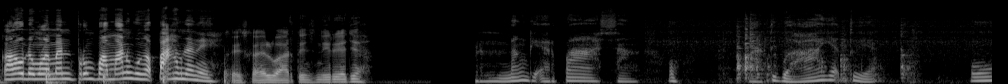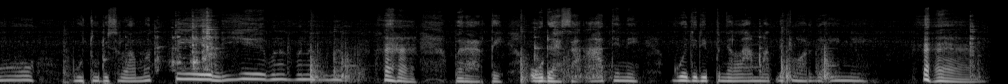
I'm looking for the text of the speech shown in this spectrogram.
Kalau udah mulai main perumpamaan gue nggak paham dah nih. Sekali-sekali lu artiin sendiri aja. Renang di air pasang. Oh, berarti bahaya tuh ya. Oh, butuh diselamatin. Iya, benar benar benar. berarti udah saatnya nih gue jadi penyelamat di keluarga ini.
